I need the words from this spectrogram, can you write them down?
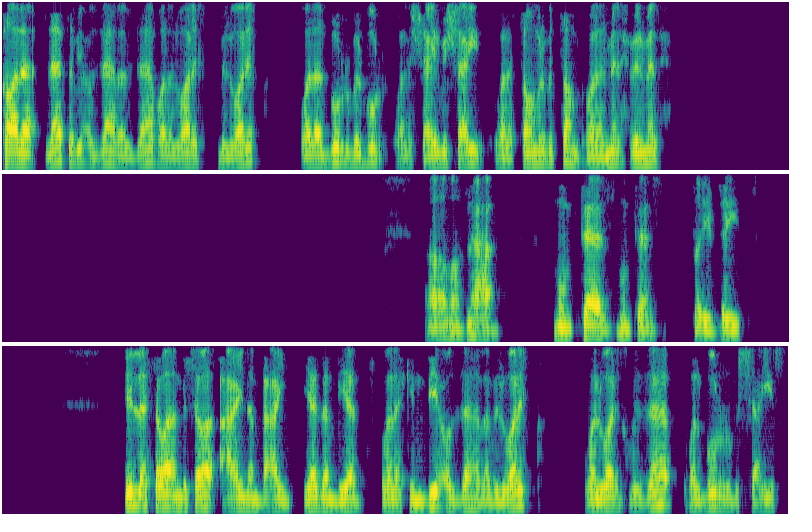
قال لا تبيع الذهب بالذهب ولا الورق بالورق ولا البر بالبر ولا الشعير بالشعير ولا التمر بالتمر ولا الملح بالملح. آه نعم. ممتاز ممتاز. طيب جيد. إلا سواء بسواء عينا بعين يدا بيد ولكن بيعوا الذهب بالورق والورق بالذهب والبر بالشعير.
